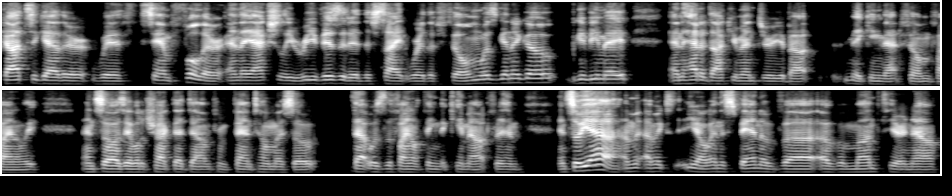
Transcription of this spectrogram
got together with Sam Fuller and they actually revisited the site where the film was going to go be made and had a documentary about making that film finally. And so I was able to track that down from Fantoma. So that was the final thing that came out for him. And so yeah, I'm, I'm you know in the span of uh, of a month here now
